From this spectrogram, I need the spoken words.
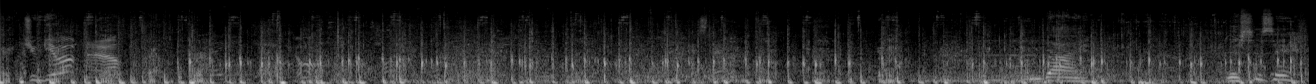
Don't you give up now. I'm dying. This is it.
